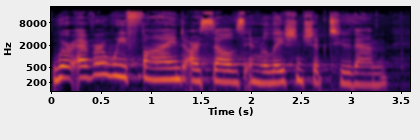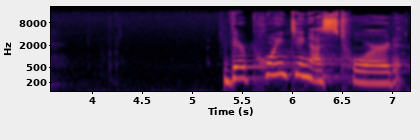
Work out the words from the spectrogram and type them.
wherever we find ourselves in relationship to them, they're pointing us toward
